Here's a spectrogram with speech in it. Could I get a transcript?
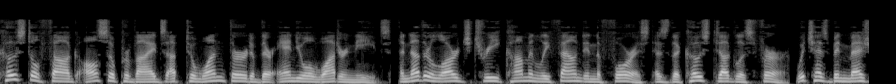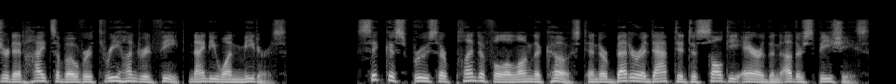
Coastal fog also provides up to one-third of their annual water needs. Another large tree commonly found in the forest is the coast Douglas fir, which has been measured at heights of over 300 feet 91 meters. Sitka spruce are plentiful along the coast and are better adapted to salty air than other species.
